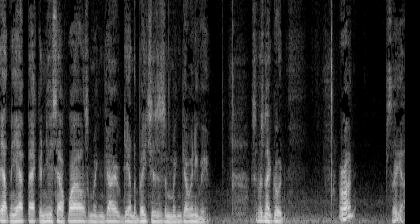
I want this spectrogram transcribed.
out in the outback in New South Wales and we can go down the beaches and we can go anywhere. So isn't that good? All right, see ya.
